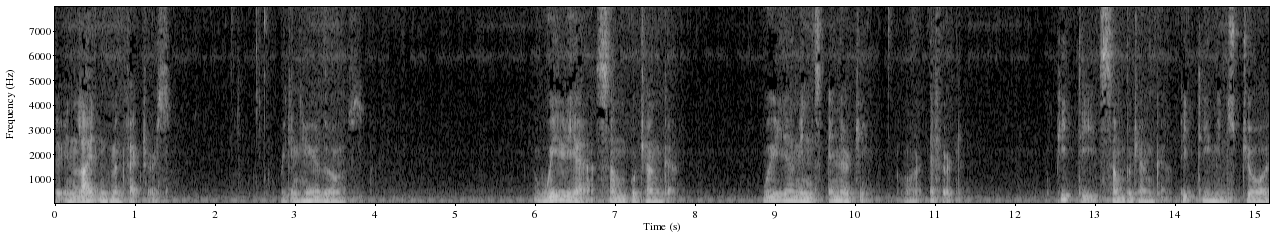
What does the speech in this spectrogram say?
the enlightenment factors. We can hear those. Virya Sambhujanga. Virya means energy or effort. Piti Sambhujanga. Piti means joy.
